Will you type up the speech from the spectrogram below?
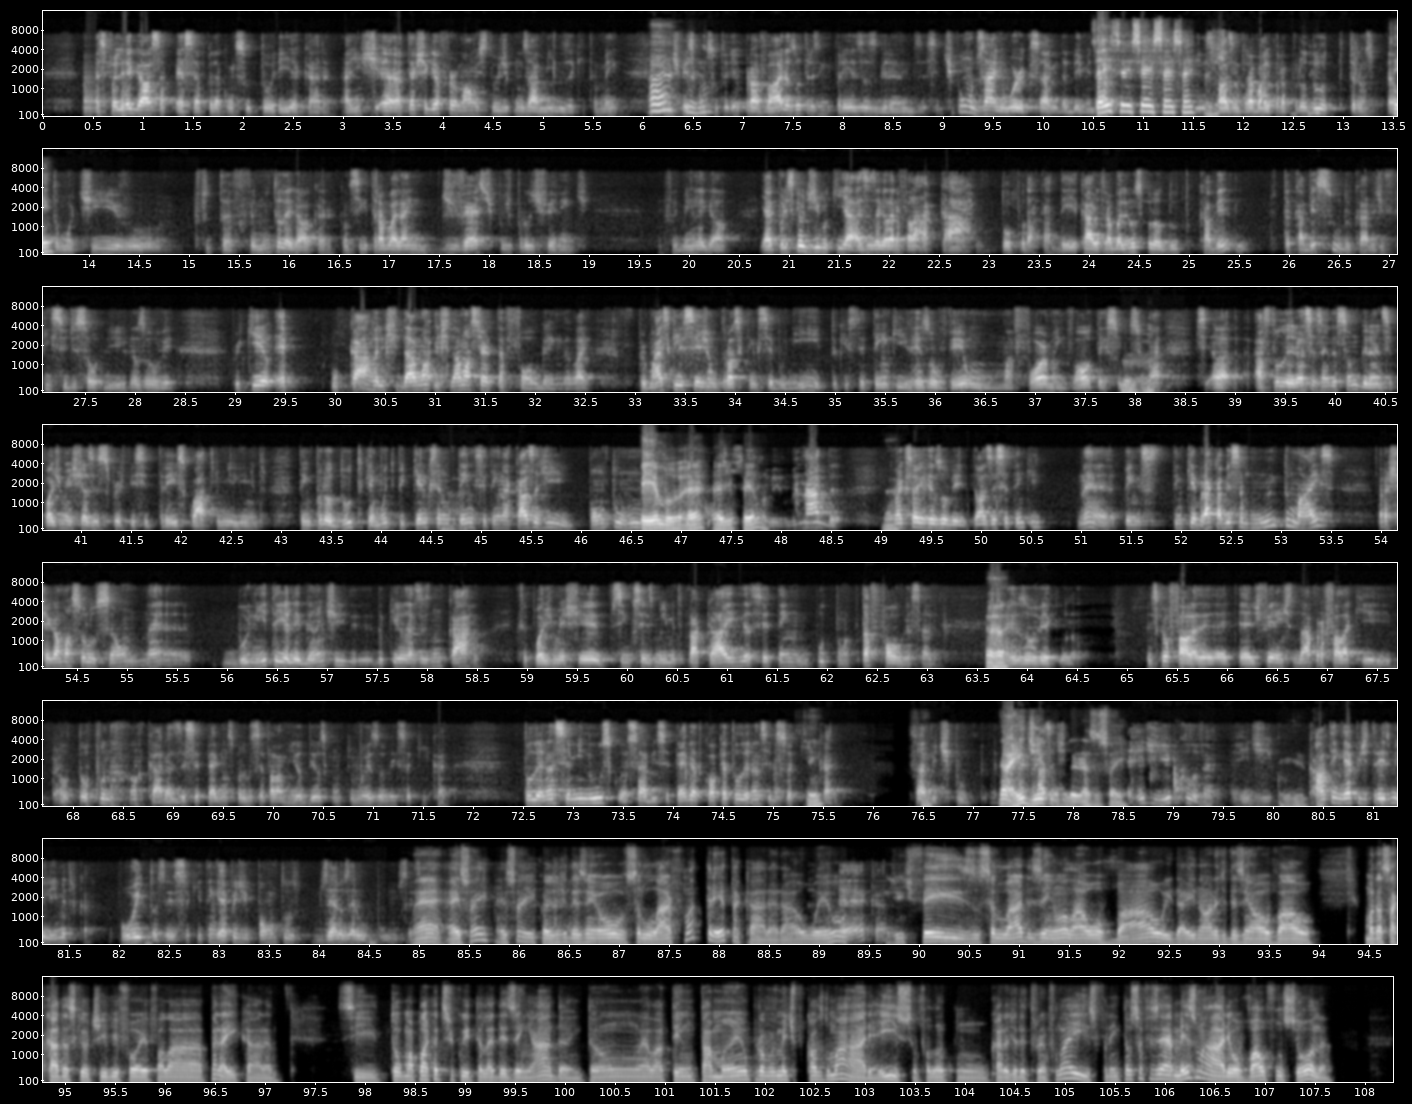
Mas foi legal essa, essa época da consultoria, cara. A gente até cheguei a formar um estúdio com uns amigos aqui também. Ah, a gente fez consultoria para várias outras empresas grandes, assim, tipo um design work, sabe, da BMW. Sei, sei, sei, sei, sei. Eles fazem trabalho para produto, trans, automotivo. Puta, foi muito legal, cara. Consegui trabalhar em diversos tipos de produto diferente. Foi bem legal. E aí por isso que eu digo que às vezes a galera fala, ah, carro, topo da cadeia. Cara, eu trabalhei nos produtos cabe, cabeçudo, cara, difícil de, de resolver. Porque é, o carro ele te, dá uma, ele te dá uma certa folga ainda, vai. Por mais que ele seja um troço que tem que ser bonito, que você tem que resolver uma forma em volta e solucionar, uhum. as tolerâncias ainda são grandes. Você pode mexer às vezes superfície 3, 4 milímetros. Tem produto que é muito pequeno que você não ah. tem, você tem na casa de ponto 1. Pelo, é, é de pelo. Não é nada. É. Como é que você vai resolver? Então, às vezes você tem que né, tem que quebrar a cabeça muito mais para chegar a uma solução né, bonita e elegante do que às vezes num carro. Você pode mexer 5, 6 milímetros para cá e ainda você tem puta, uma puta folga, sabe? Uhum. Pra resolver aquilo. Por isso que eu falo, é, é diferente, não dá para falar que é o topo, não, cara. Às vezes você pega uns produtos e fala, meu Deus, como que eu vou resolver isso aqui, cara? Tolerância minúscula, sabe? Você pega qual que é a tolerância disso aqui, Sim. cara? Sabe, tipo. Não, é ridículo de... isso aí. É ridículo, velho. É ridículo. O carro tem gap de 3mm, cara. 8, seja, isso aqui tem gap de ponto 001. É, é isso aí, é isso aí. Quando a gente desenhou o celular, foi uma treta, cara. Era o erro. É, cara. A gente fez o celular, desenhou lá o oval, e daí na hora de desenhar o oval, uma das sacadas que eu tive foi falar: peraí, cara se uma placa de circuito ela é desenhada, então ela tem um tamanho provavelmente por causa de uma área. É isso, falando com um cara de eletrônica, falou, é isso. Falei, então se eu fizer a mesma área oval, funciona?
